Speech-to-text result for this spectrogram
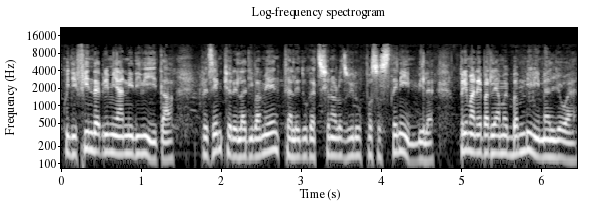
quindi fin dai primi anni di vita, per esempio relativamente all'educazione allo sviluppo sostenibile. Prima ne parliamo ai bambini, meglio è.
